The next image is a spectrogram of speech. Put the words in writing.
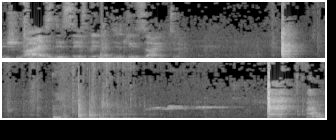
Ich weiß, das ist in die Seite. Hi.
